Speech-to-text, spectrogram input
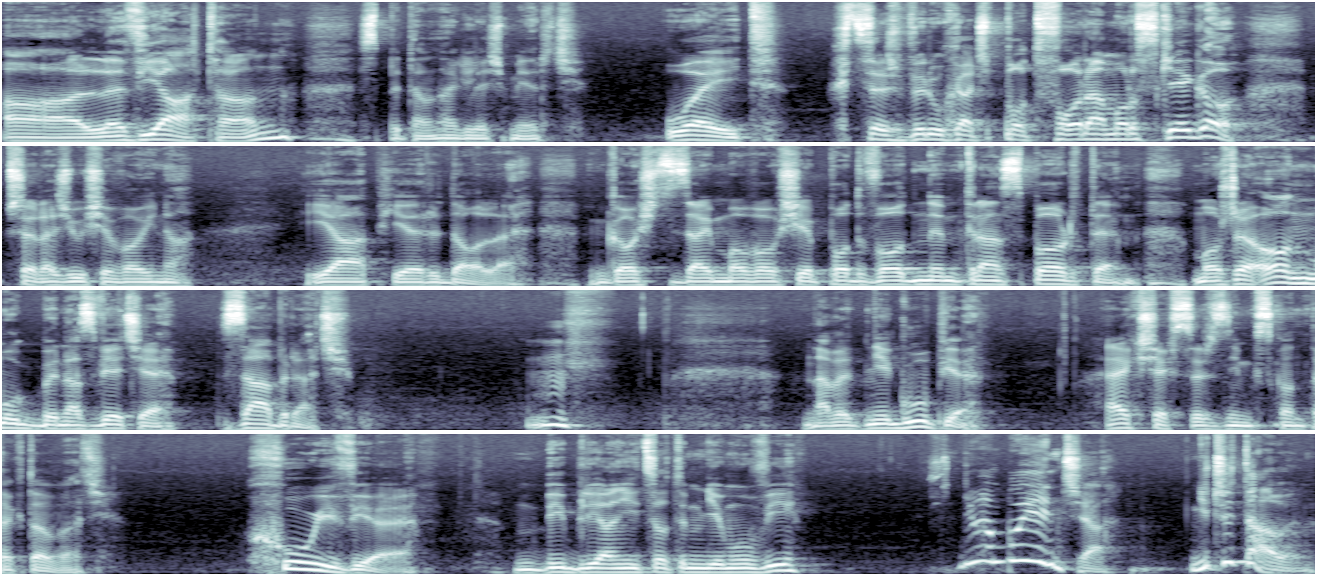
A Lewiatan? spytał nagle śmierć. Wait, chcesz wyruchać potwora morskiego? Przeraził się wojna. Ja pierdolę. Gość zajmował się podwodnym transportem. Może on mógłby nas, wiecie, zabrać. Hmm. Nawet nie głupie. Jak się chcesz z nim skontaktować? Chuj wie. Biblia nic o tym nie mówi? Nie mam pojęcia. Nie czytałem.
